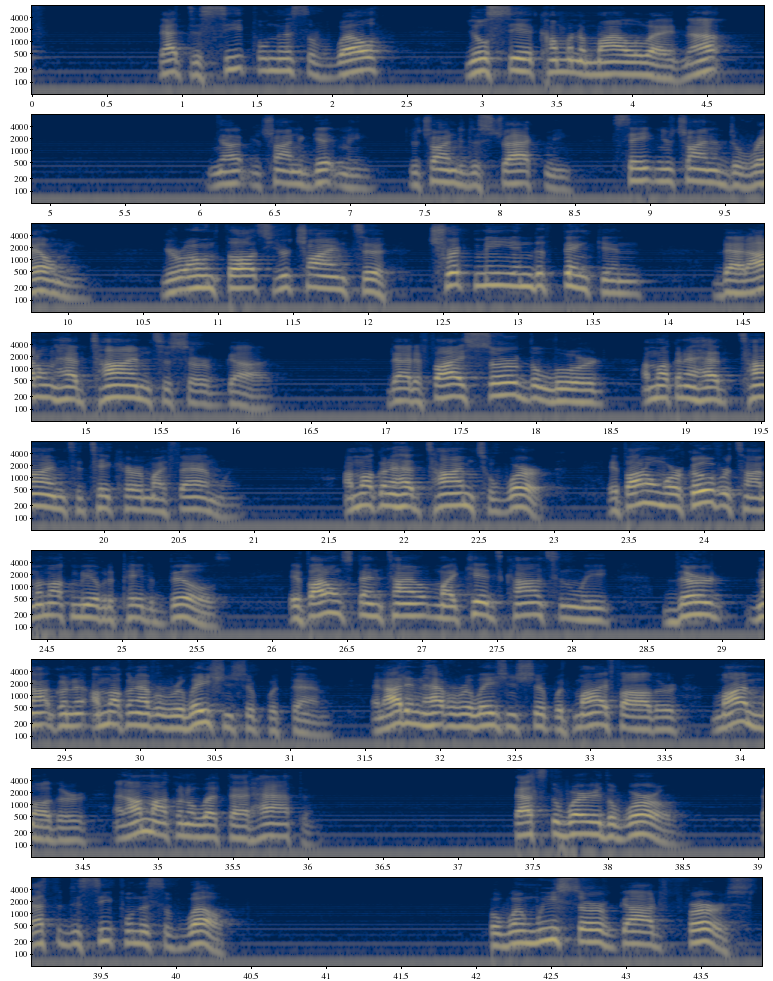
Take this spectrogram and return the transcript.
that deceitfulness of wealth, you'll see it coming a mile away. No, no, you're trying to get me. You're trying to distract me. Satan, you're trying to derail me. Your own thoughts, you're trying to trick me into thinking that I don't have time to serve God. That if I serve the Lord, I'm not going to have time to take care of my family. I'm not going to have time to work. If I don't work overtime, I'm not going to be able to pay the bills. If I don't spend time with my kids constantly, they're not going to, I'm not going to have a relationship with them. And I didn't have a relationship with my father, my mother, and I'm not going to let that happen. That's the worry of the world. That's the deceitfulness of wealth. But when we serve God first,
